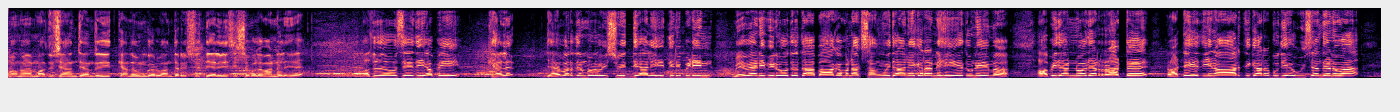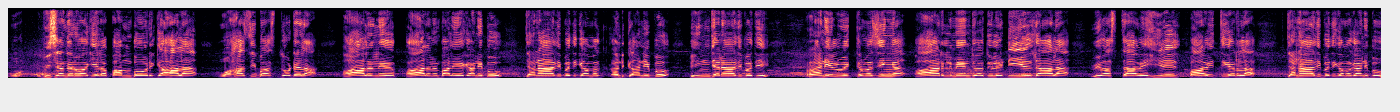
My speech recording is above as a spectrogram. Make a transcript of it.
මම මදුශාන් චන්ද්‍රජිත් කැඳවුම්කරු අන්තර් විශ්වවිද්‍යාලයේ ශිෂ්‍ය බල මණ්ඩලය. අද දවසේදී අපි කැල ජයවර්ධනපුර විශ්වවිද්‍යාලයේ ඉදිරිපිටින් මෙවැනි විරෝධතා පාගමනක් සංවිධානය කරන්න හේතුනේම අපි දන්නවා දැන් රට රටේ තියෙන ආර්ථික අර්බුදය විසඳනවා විසඳනවා කියලා පම්බෝරි ගහලා වහසි බස් දොඩලා පාලන පාලන බලය ගනිපු ජනාධිපති ගම ගනිපු පින් ජනාධිපති රනිල් වික්‍රමසිංහ පාර්ලිමේන්තුව ඇතුලේ ඩීල් දාලා ව්‍යවස්ථාවේ හිල් පාවිච්චි කරලා ජනාධිපතිකම ගනිපු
